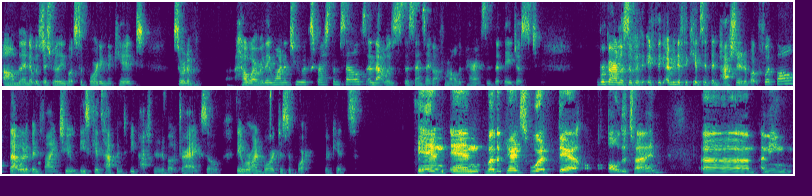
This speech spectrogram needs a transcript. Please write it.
Um, and it was just really about supporting the kid sort of however they wanted to express themselves. And that was the sense i got from all the parents is that they just regardless of if, if the i mean if the kids had been passionate about football that would have been fine too. These kids happened to be passionate about drag so they were on board to support their kids. And and but the parents were there all the time. Um, i mean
